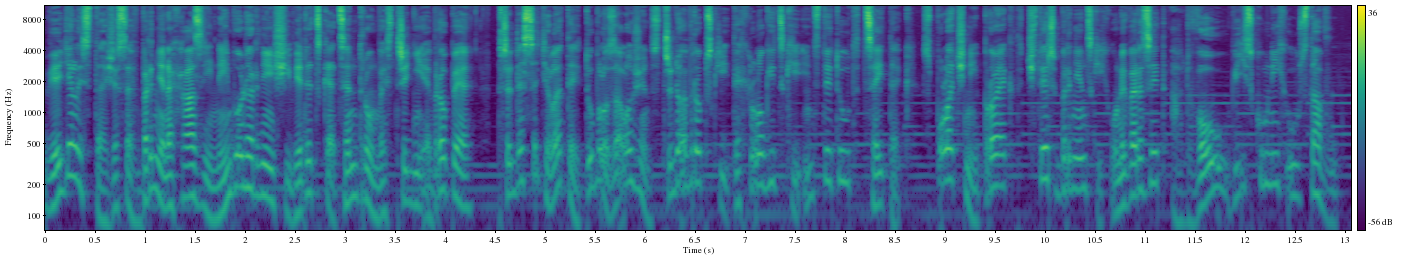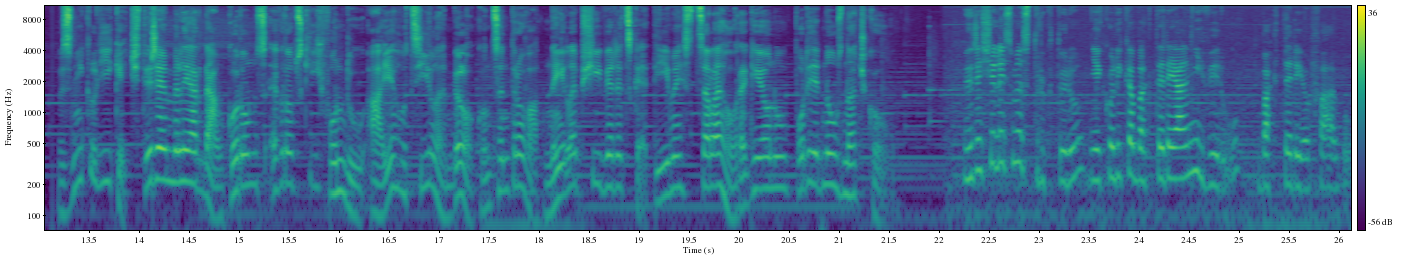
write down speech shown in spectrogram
Věděli jste, že se v Brně nachází nejmodernější vědecké centrum ve střední Evropě? Před deseti lety tu byl založen Středoevropský technologický institut CEITEC, společný projekt čtyř brněnských univerzit a dvou výzkumných ústavů. Vznikl díky 4 miliardám korun z evropských fondů a jeho cílem bylo koncentrovat nejlepší vědecké týmy z celého regionu pod jednou značkou. Vyřešili jsme strukturu několika bakteriálních virů, bakteriofágů.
